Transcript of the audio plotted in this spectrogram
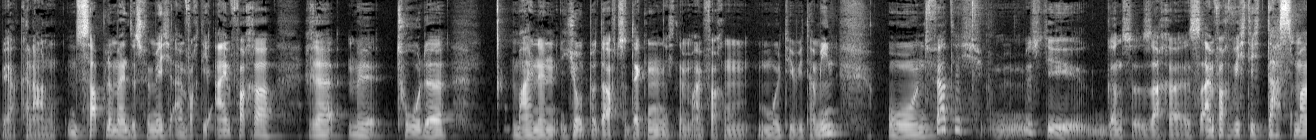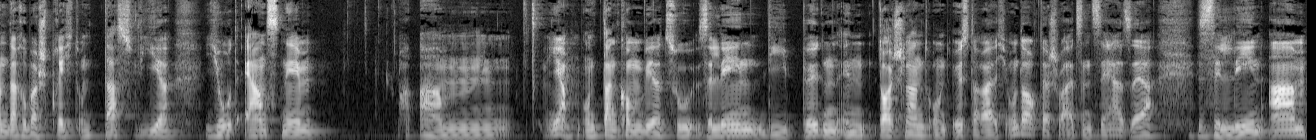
ja, keine Ahnung. Ein Supplement ist für mich einfach die einfachere Methode, meinen Jodbedarf zu decken. Ich nehme einfach ein Multivitamin und fertig ist die ganze Sache. Es ist einfach wichtig, dass man darüber spricht und dass wir Jod ernst nehmen. Ähm, ja, und dann kommen wir zu Selen. Die Böden in Deutschland und Österreich und auch der Schweiz sind sehr, sehr selenarm.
